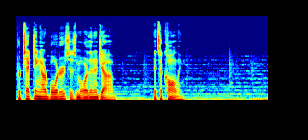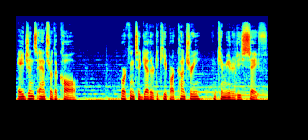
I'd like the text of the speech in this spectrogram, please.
protecting our borders is more than a job, it's a calling. Agents answer the call, working together to keep our country and communities safe.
